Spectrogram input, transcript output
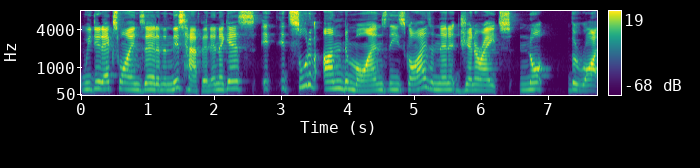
we did X, Y, and Z, and then this happened. And I guess it, it sort of undermines these guys, and then it generates not the right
